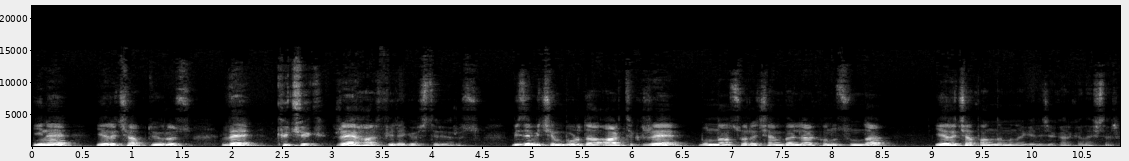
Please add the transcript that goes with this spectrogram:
yine yarıçap diyoruz ve küçük r harfiyle gösteriyoruz. Bizim için burada artık r bundan sonra çemberler konusunda yarıçap anlamına gelecek arkadaşlar.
